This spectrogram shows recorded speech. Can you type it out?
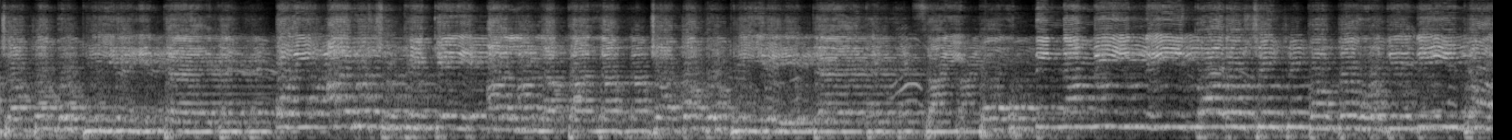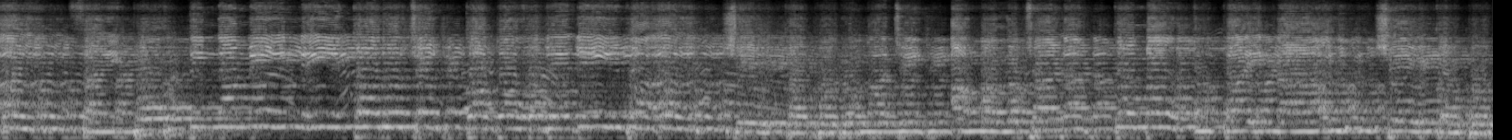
জবাব দিয়ে দেয়। ওই আরশ থেকে আল্লাহ তাআলা জবাব দিয়ে দেয়। ছাড়া কোনো উপায় নাই। সেই কবর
